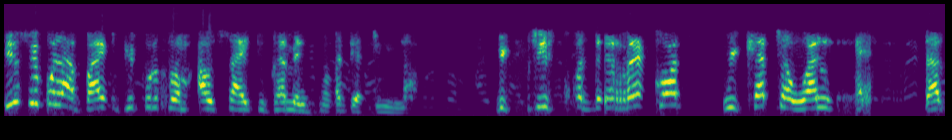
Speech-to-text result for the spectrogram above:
These people are buying people from outside to come and do what they're doing now. Because for the record, we capture one guy that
